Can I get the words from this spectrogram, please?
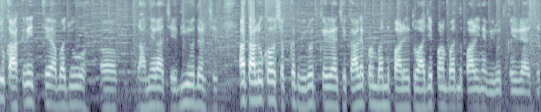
જો કાંકરેજ છે, આ બાજુ ધાનેરા છે, દિયોદર છે. આ તાલુકાઓ સખત વિરોધ કરી રહ્યા છે. કાલે પણ બંધ પાડ્યો તો આજે પણ બંધ પાડીને વિરોધ કરી રહ્યા છે.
